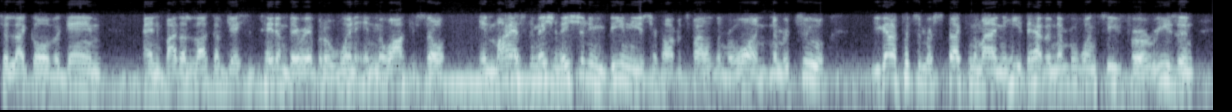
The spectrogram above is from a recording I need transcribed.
to let go of a game. And by the luck of Jayson Tatum, they were able to win in Milwaukee. So, in my estimation, they shouldn't even be in the Eastern Conference Finals. Number one. Number two, you got to put some respect in the Miami Heat. They have the number one seed for a reason.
